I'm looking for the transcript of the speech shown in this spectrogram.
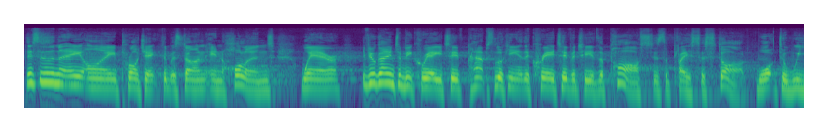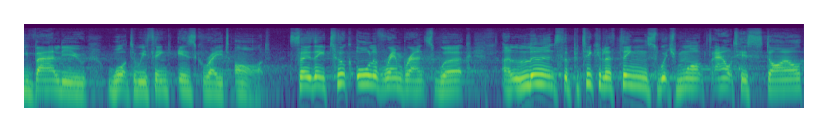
This is an AI project that was done in Holland, where if you're going to be creative, perhaps looking at the creativity of the past is the place to start. What do we value? What do we think is great art? So they took all of Rembrandt's work, uh, the particular things which marked out his style,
